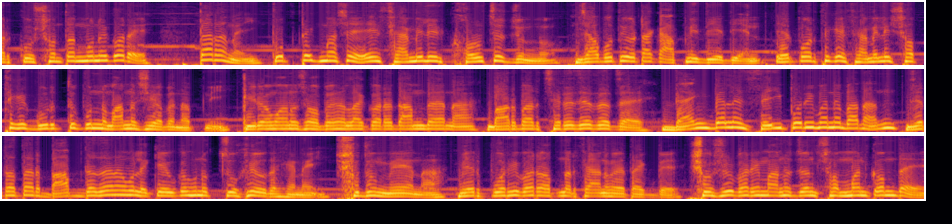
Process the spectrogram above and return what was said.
আর কুসন্তান মনে করে? তারা নাই। প্রত্যেক মাসে ফ্যামিলির খরচের জন্য যাবতীয় টাকা আপনি দিয়ে দিন এরপর থেকে ফ্যামিলির সব থেকে গুরুত্বপূর্ণ মানুষই হবেন আপনি। প্রিয় মানুষ অবহেলা করে দাম দেয় না, বারবার ছেড়ে যেতে চায়। ব্যাংক ব্যালেন্স এই পরিমাণে বানান যেটা তার বাপ দাদা না বলে কেউ কখনো চোখেও দেখে নাই। শুধু মেয়ে না, মেয়ের পরিবারও আপনার ফ্যান হয়ে থাকবে। শ্বশুর বাড়ির মানুষজন সম্মান কম দেয়,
